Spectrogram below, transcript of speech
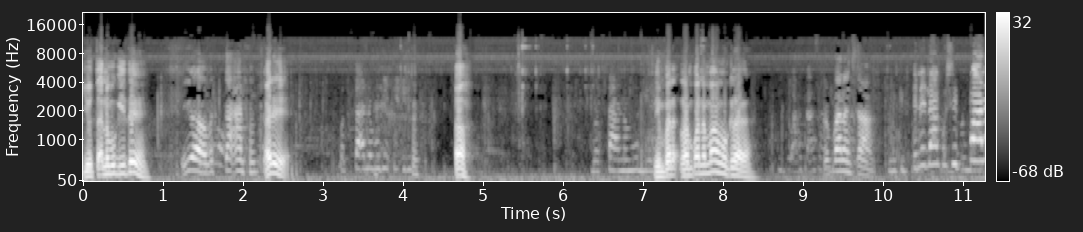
Yo tak nak. Iya, betan. Ada. Betan bugi. Ah, Betan bugi. limpar lampan nama mau kira. Depan kang. Kita dah aku simpan.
